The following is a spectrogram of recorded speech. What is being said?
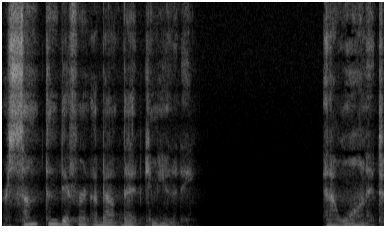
there's something different about that community. And i want it.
